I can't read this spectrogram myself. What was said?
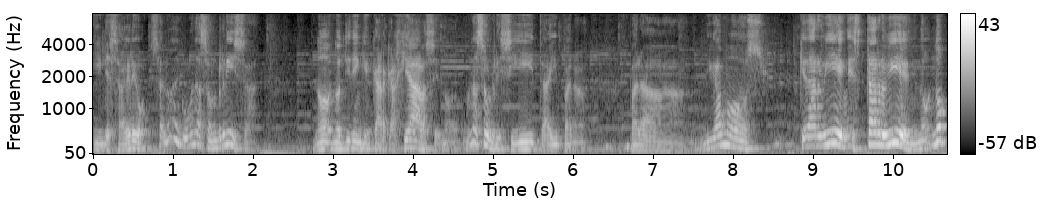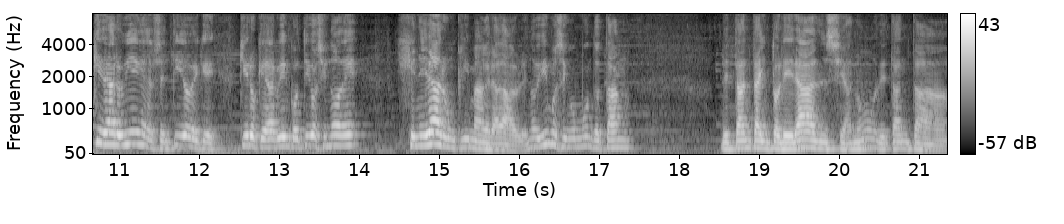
y les agrego, saluden con una sonrisa. No, no tienen que carcajearse, ¿no? Una sonrisita ahí para, para digamos, quedar bien, estar bien, ¿no? No quedar bien en el sentido de que quiero quedar bien contigo, sino de generar un clima agradable, ¿no? Vivimos en un mundo tan de tanta intolerancia, ¿no? De tanta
